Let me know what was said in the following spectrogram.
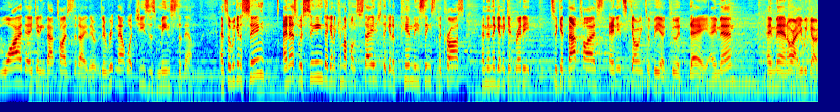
why they're getting baptized today. They're, they're written out what Jesus means to them. And so we're going to sing, and as we're singing, they're going to come up on stage, they're going to pin these things to the cross, and then they're going to get ready to get baptized, and it's going to be a good day. Amen? Amen. All right, here we go.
